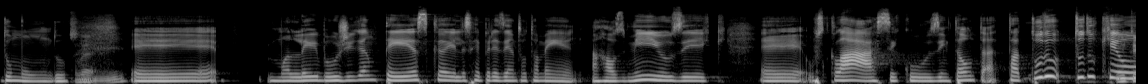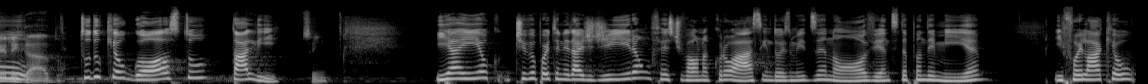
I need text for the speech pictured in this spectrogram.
do mundo. Sim. É uma label gigantesca, eles representam também a house music, é, os clássicos, então tá, tá tudo tudo que eu Interligado. tudo que eu gosto tá ali. Sim. E aí eu tive a oportunidade de ir a um festival na Croácia em 2019, antes da pandemia, e foi lá que eu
